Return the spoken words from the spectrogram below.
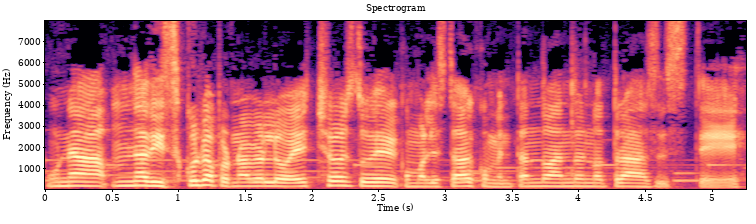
Una, una disculpa por no haberlo hecho. Estuve, como le estaba comentando, ando en otras, este,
